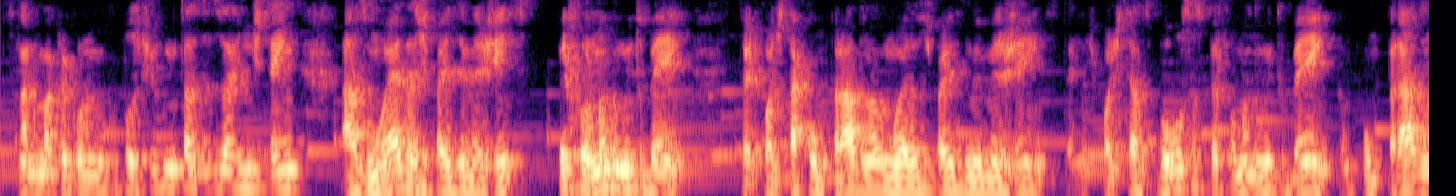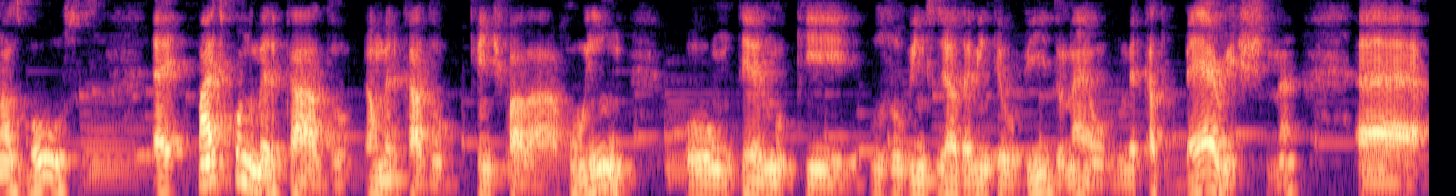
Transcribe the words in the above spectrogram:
O cenário macroeconômico positivo, muitas vezes a gente tem as moedas de países emergentes performando muito bem, então ele pode estar comprado nas moedas de países emergentes. A gente pode ter as bolsas performando muito bem, então comprado nas bolsas. É, mas quando o mercado é um mercado que a gente fala ruim, ou um termo que os ouvintes já devem ter ouvido, né, o mercado bearish, né, é,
